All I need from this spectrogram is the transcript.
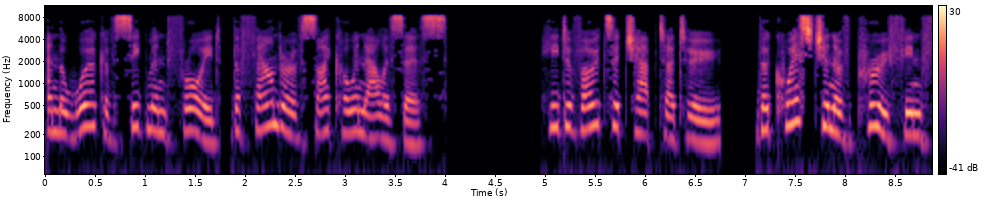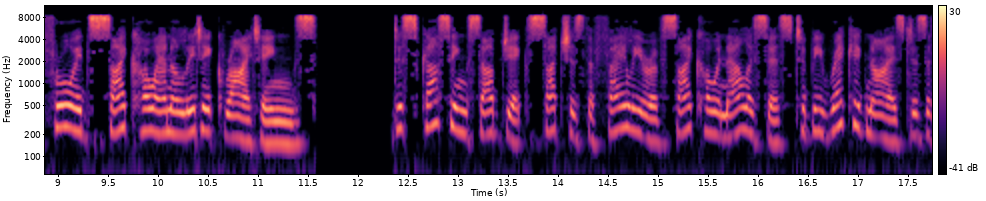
and the work of Sigmund Freud, the founder of psychoanalysis. He devotes a chapter to the question of proof in Freud's psychoanalytic writings, discussing subjects such as the failure of psychoanalysis to be recognized as a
